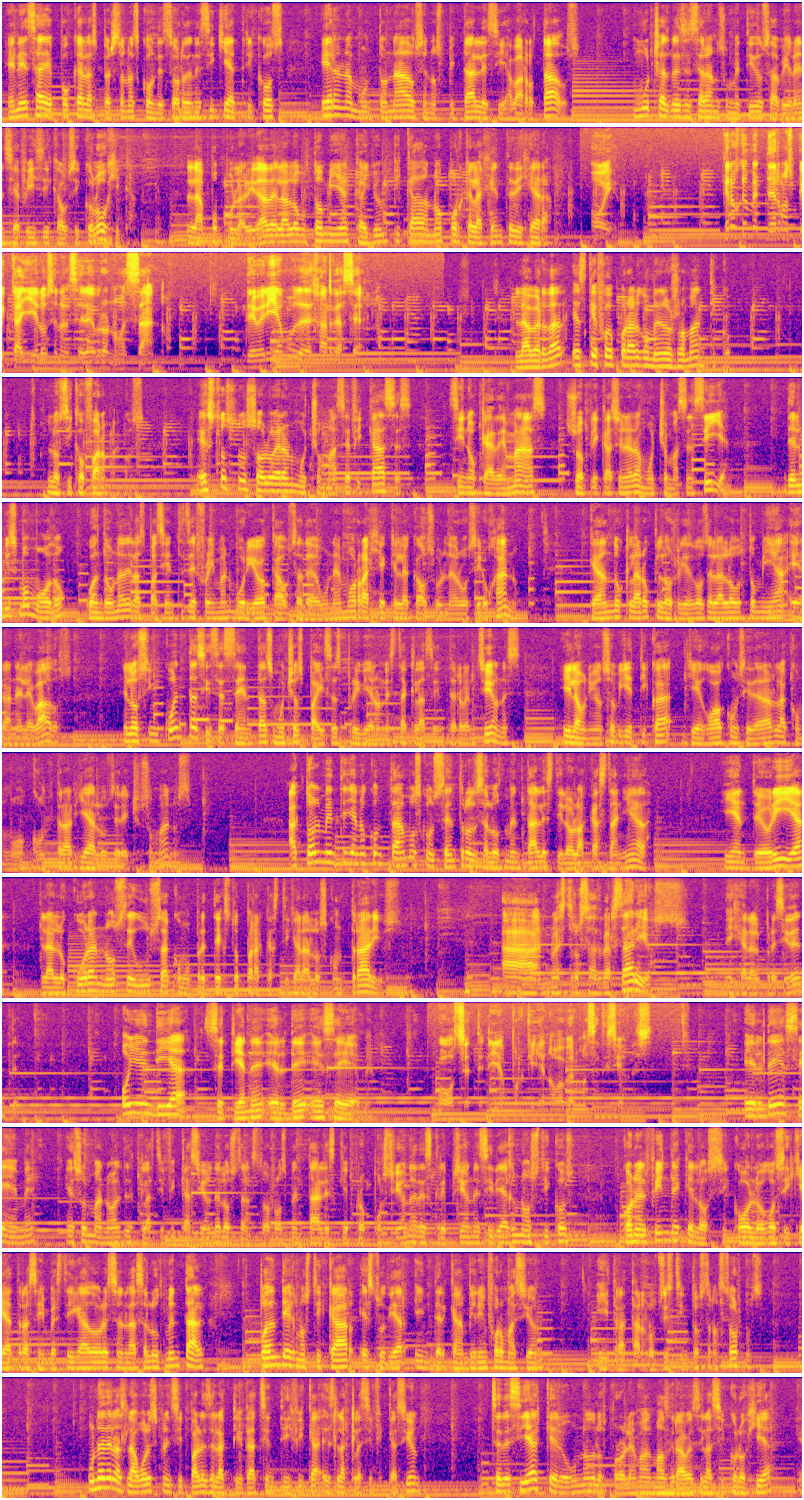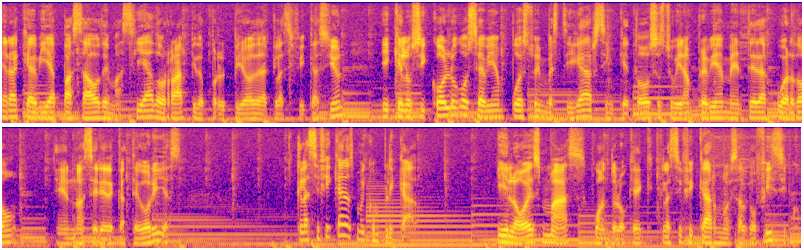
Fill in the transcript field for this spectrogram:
en esa época las personas con desórdenes psiquiátricos eran amontonados en hospitales y abarrotados. Muchas veces eran sometidos a violencia física o psicológica. La popularidad de la lobotomía cayó en picada no porque la gente dijera, oye, creo que meternos picayelos en el cerebro no es sano. Deberíamos de dejar de hacerlo. La verdad es que fue por algo menos romántico. Los psicofármacos. Estos no solo eran mucho más eficaces, sino que además su aplicación era mucho más sencilla. Del mismo modo, cuando una de las pacientes de Freeman murió a causa de una hemorragia que le causó el neurocirujano, quedando claro que los riesgos de la lobotomía eran elevados. En los 50s y 60s muchos países prohibieron esta clase de intervenciones y la Unión Soviética llegó a considerarla como contraria a los derechos humanos. Actualmente ya no contamos con centros de salud mental estilo La Castañeda, y en teoría la locura no se usa como pretexto para castigar a los contrarios, a nuestros adversarios, dijera el presidente. Hoy en día se tiene el DSM, o se tenía porque ya no va a haber más ediciones. El DSM es un manual de clasificación de los trastornos mentales que proporciona descripciones y diagnósticos con el fin de que los psicólogos, psiquiatras e investigadores en la salud mental puedan diagnosticar, estudiar e intercambiar información y tratar los distintos trastornos. Una de las labores principales de la actividad científica es la clasificación. Se decía que uno de los problemas más graves de la psicología era que había pasado demasiado rápido por el periodo de la clasificación y que los psicólogos se habían puesto a investigar sin que todos estuvieran previamente de acuerdo en una serie de categorías. Clasificar es muy complicado y lo es más cuando lo que hay que clasificar no es algo físico,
